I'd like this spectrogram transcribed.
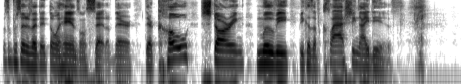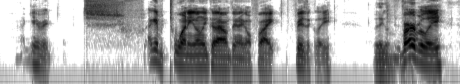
What's the percentage that they throwing hands on set of their their co-starring movie because of clashing ideas? I give it. I give it twenty only because I don't think they're gonna fight physically. They gonna Verbally,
